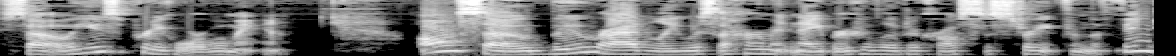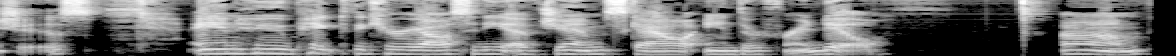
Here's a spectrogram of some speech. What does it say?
So, he was a pretty horrible man. Also, Boo Radley was the hermit neighbor who lived across the street from the Finches and who picked the curiosity of Jem, Scout, and their friend Dill. Um,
